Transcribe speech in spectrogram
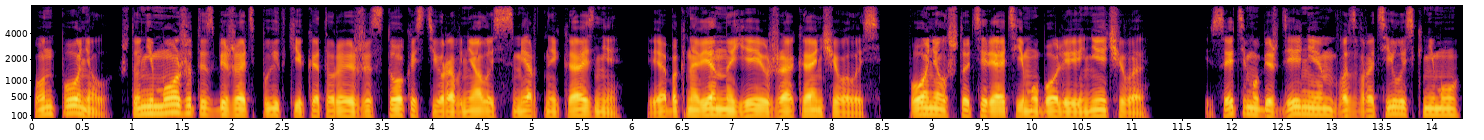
Он понял, что не может избежать пытки, которая жестокостью равнялась смертной казни и обыкновенно ей уже оканчивалась. Понял, что терять ему более нечего, и с этим убеждением возвратилась к нему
